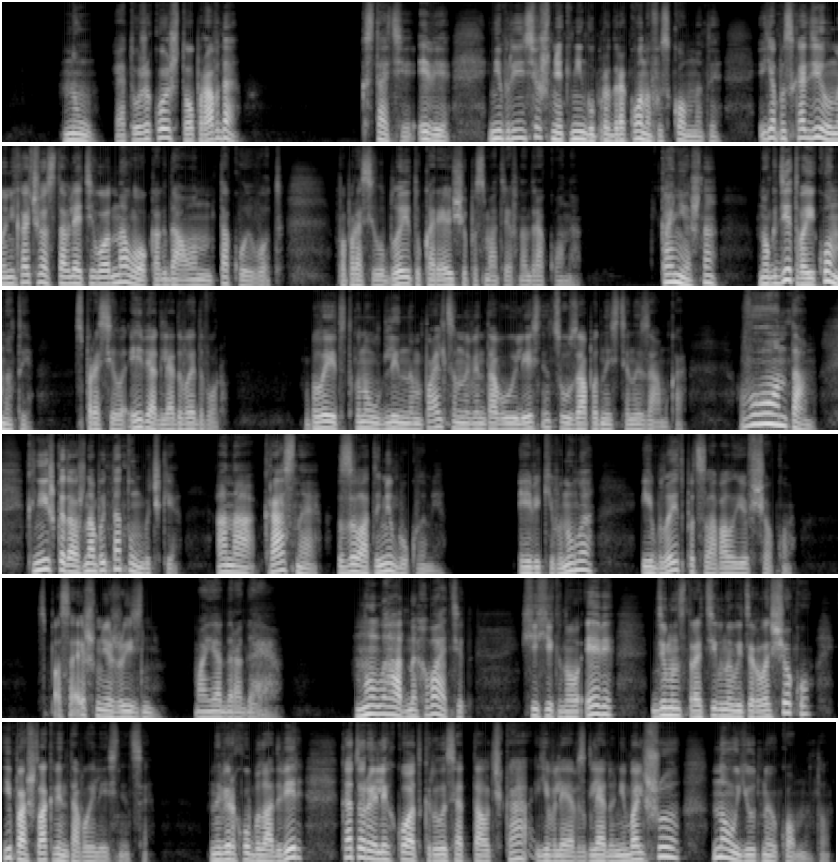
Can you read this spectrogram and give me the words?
«Ну, это уже кое-что, правда?» «Кстати, Эви, не принесешь мне книгу про драконов из комнаты? Я бы сходил, но не хочу оставлять его одного, когда он такой вот», — попросил Блейд, укоряюще посмотрев на дракона. «Конечно. Но где твои комнаты?» — спросила Эви, оглядывая двор. Блейд ткнул длинным пальцем на винтовую лестницу у западной стены замка. «Вон там. Книжка должна быть на тумбочке. Она красная, с золотыми буквами». Эви кивнула, и Блейд поцеловал ее в щеку. «Спасаешь мне жизнь, моя дорогая». «Ну ладно, хватит», — хихикнул Эви, демонстративно вытерла щеку и пошла к винтовой лестнице. Наверху была дверь, которая легко открылась от толчка, являя взгляду небольшую, но уютную комнату.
